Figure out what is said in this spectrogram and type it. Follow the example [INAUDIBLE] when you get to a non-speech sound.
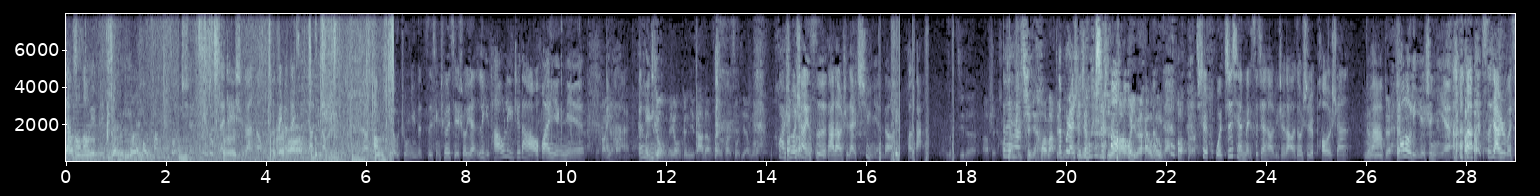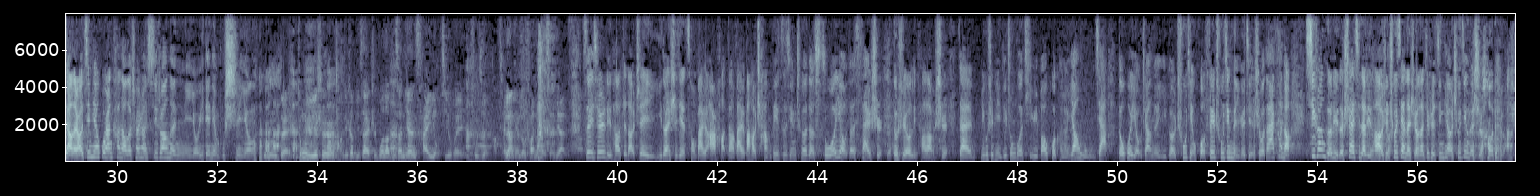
还是。后方工作全记录，在这一时段呢，我们非常开心邀请到了中国体育的老朋友、著名的自行车解说员李涛李指导，欢迎您。你好，你好。跟很久没有跟你搭档在一块做节目了。话说上一次搭档是在去年的环法。我怎么记得啊？对，好像是去年环法。那不然是什么时候？去年环法，我以为还要更早。[LAUGHS] 是我之前每次见到李指导都是 polo 衫。对吧？对，[LAUGHS] Polo 里也是你，[LAUGHS] 私下是这么叫的。然后今天忽然看到了穿上西装的你，有一点点不适应。嗯，[LAUGHS] 对，终于是场地车比赛直播到第三天才有机会出镜啊，前两天都穿的很随便。所以其实李涛指导这一段时间，从八月二号到八月八号，场地自行车的所有的赛事都是由李涛老师在咪咕视频以及中国体育，包括可能央五五家都会有这样的一个出镜或非出镜的一个解说。大家看到西装革履的帅气的李涛老师出现的。时候那，就是今天要出镜的时候，对吧？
